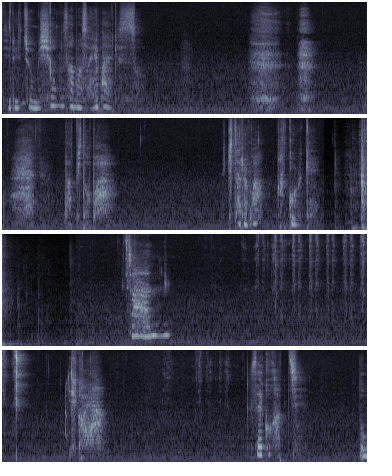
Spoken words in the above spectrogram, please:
니리 좀 시험 삼아서 해봐야겠어. 나 믿어봐. 기다려봐. 갖고 올게. 짠! 이거야. 새 거 같지? 넌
